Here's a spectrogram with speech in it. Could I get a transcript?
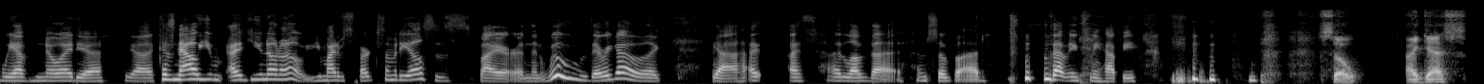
We have no idea. Yeah because now you uh, you don't know. You might have sparked somebody else's fire and then woo there we go. Like yeah i i, I love that. I'm so glad. That makes me happy. So i guess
